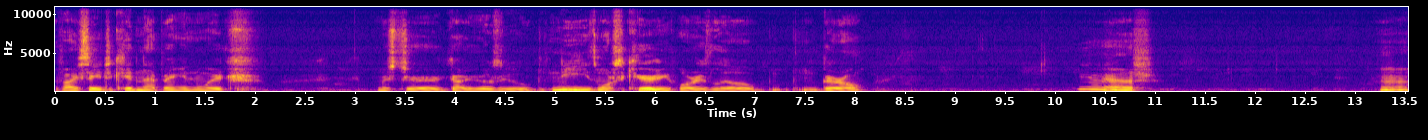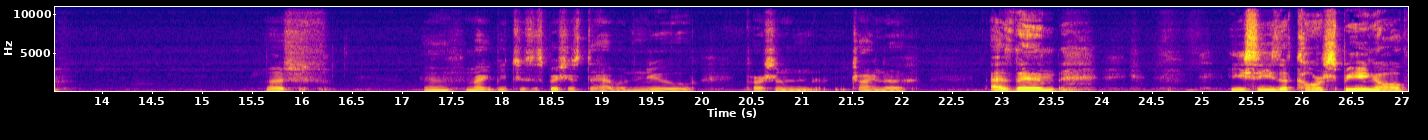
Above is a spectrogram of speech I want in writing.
If I stage a kidnapping in which Mr. Yaoyorozu needs more security for his little girl. Yes. Hmm. Which eh, might be too suspicious to have a new person trying to. As then he sees a car speeding off,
